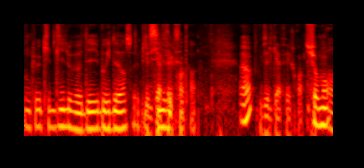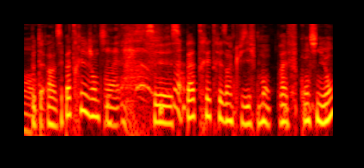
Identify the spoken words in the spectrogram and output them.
donc euh, Kim Deal euh, des Breeders, euh, Pixies, Café, etc. Hein? Il faisait le café, je crois. Sûrement, Oh. peut-être. Ah, c'est pas très gentil. Ouais. C'est c'est pas très très inclusif. Bon, bref, continuons.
